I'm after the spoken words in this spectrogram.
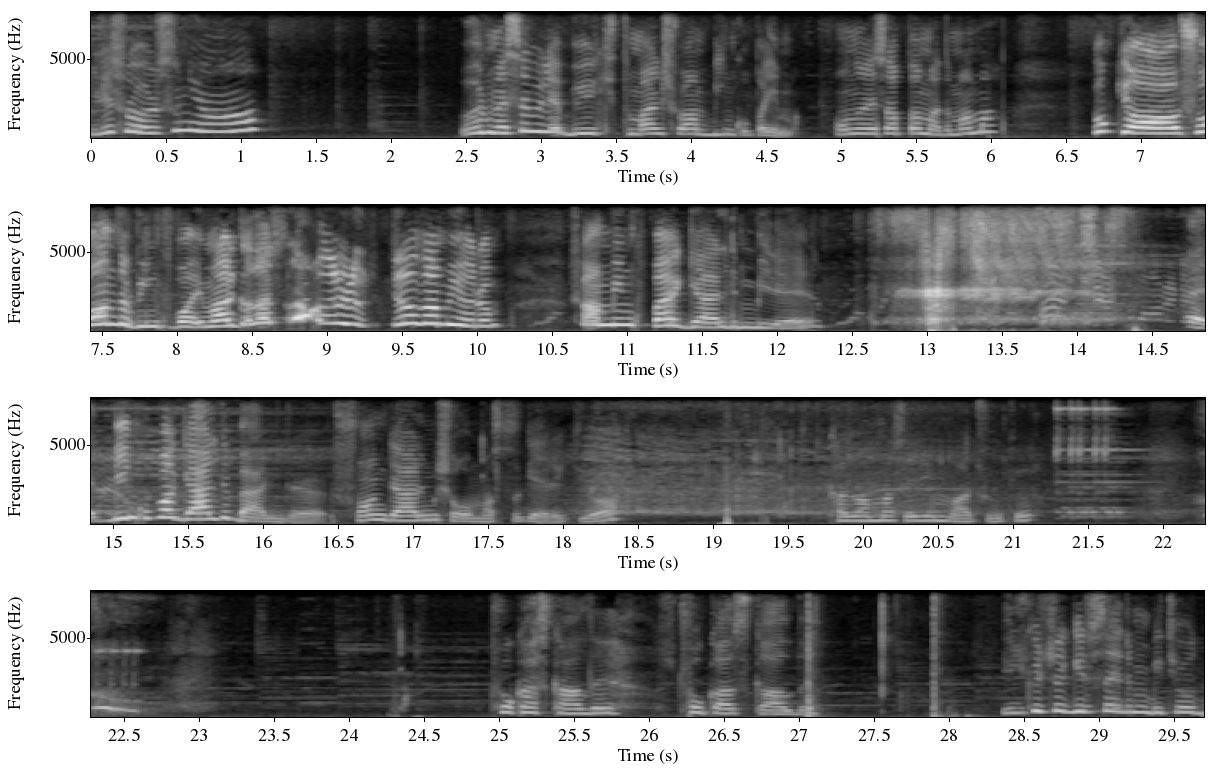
Birisi ölsün ya. Ölmese bile büyük ihtimal şu an bin kupayım. Onu hesaplamadım ama. Yok ya şu anda bin kupayım arkadaşlar. İnanamıyorum. Şu an bin kupaya geldim bile. Evet bin kupa geldi bence. Şu an gelmiş olması gerekiyor. Kazanma serim var çünkü. Çok az kaldı. Çok az kaldı. İlk üçe girseydim bitiyordu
